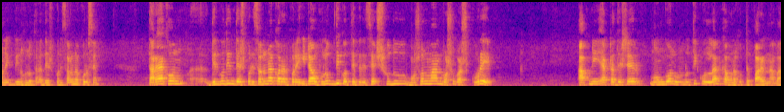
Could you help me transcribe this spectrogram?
অনেক দিন হলো তারা দেশ পরিচালনা করেছে। তারা এখন দীর্ঘদিন দেশ পরিচালনা করার পরে এটা উপলব্ধি করতে পেরেছে, শুধু মুসলমান বসবাস করে আপনি একটা দেশের মঙ্গল, উন্নতি, কল্যাণ কামনা করতে পারেন না বা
